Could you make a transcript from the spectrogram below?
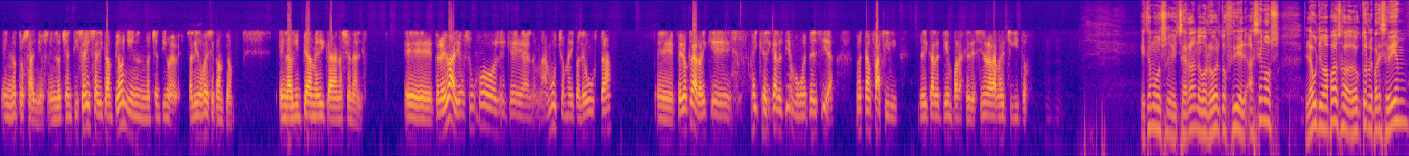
en otros años. En el 86 salí campeón y en el 89 salí dos veces campeón en la Olimpiada Médica Nacional. Eh, pero hay varios, es un juego que a, muchos médicos les gusta, eh, pero claro, hay que, hay que dedicarle tiempo, como te decía. No es tan fácil dedicarle tiempo al ajedrez, si no lo agarras de chiquito. Estamos eh, charlando con Roberto Fidel. Hacemos la última pausa, doctor, ¿le parece bien?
